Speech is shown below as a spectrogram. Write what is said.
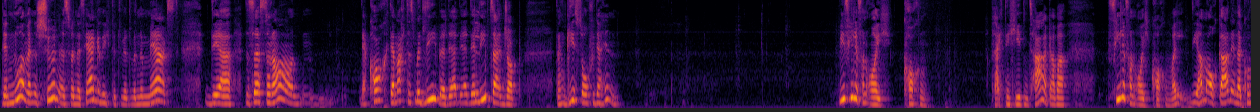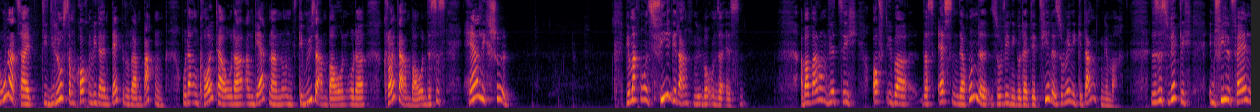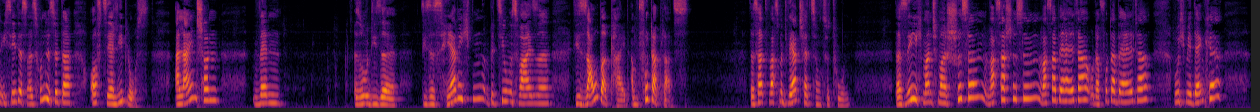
Denn nur wenn es schön ist, wenn es hergerichtet wird, wenn du merkst, der, das Restaurant, der Koch, der macht es mit Liebe, der, der, der liebt seinen Job, dann gehst du auch wieder hin. Wie viele von euch kochen? Vielleicht nicht jeden Tag, aber viele von euch kochen, weil die haben auch gerade in der Corona-Zeit die, die Lust am Kochen wieder entdeckt oder am Backen oder an Kräuter oder am Gärtnern und Gemüse anbauen oder Kräuter anbauen. Das ist herrlich schön. Wir machen uns viel Gedanken über unser Essen. Aber warum wird sich oft über das Essen der Hunde so wenig oder der Tiere so wenig Gedanken gemacht? Das ist wirklich in vielen Fällen, ich sehe das als Hundesitter oft sehr lieblos. Allein schon, wenn so diese, dieses Herrichten beziehungsweise die Sauberkeit am Futterplatz, das hat was mit Wertschätzung zu tun. Da sehe ich manchmal Schüsseln, Wasserschüsseln, Wasserbehälter oder Futterbehälter, wo ich mir denke,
